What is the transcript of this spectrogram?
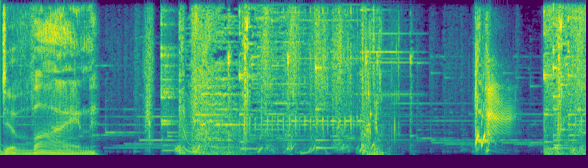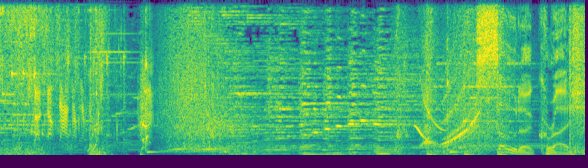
Divine. Soda Crush.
